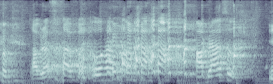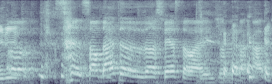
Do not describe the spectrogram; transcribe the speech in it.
Abraço, Rafa. Ô, Rafa, abraço. Sa- saudades das, festas lá na casa.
